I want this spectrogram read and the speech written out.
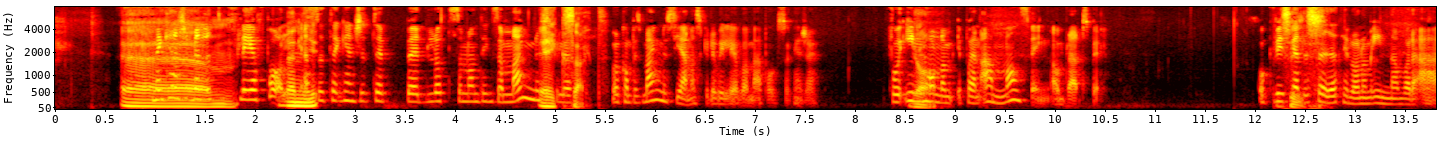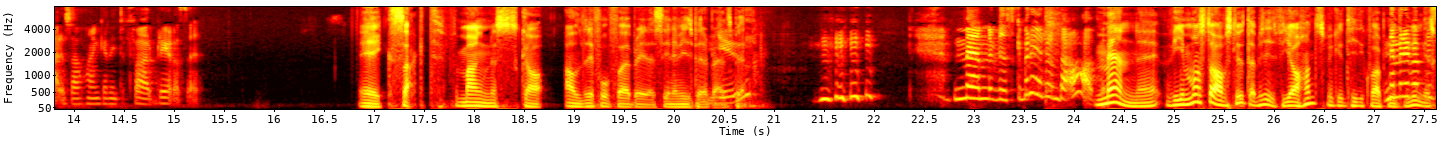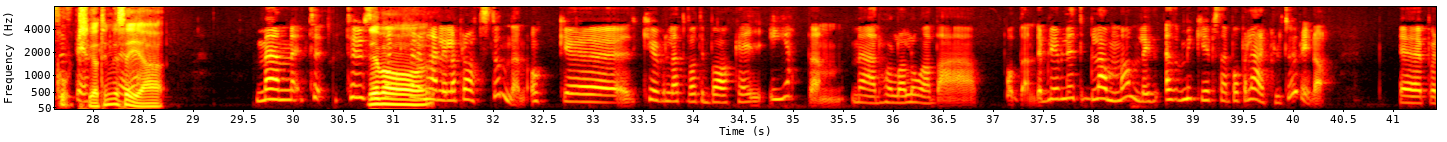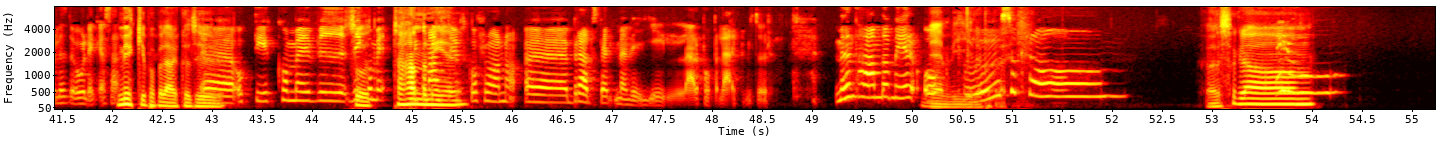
Men kanske med ehm, lite fler folk. men- alltså, kanske typ, eh, det låter som någonting som Magnus skulle, Exakt. vår kompis Magnus gärna skulle vilja vara med på också kanske. Få in Ja. honom på en annan sväng av brädspel. Och vi ska inte säga till honom innan vad det är så att han kan inte förbereda sig. Exakt. För Magnus ska aldrig få förbereda sig när vi spelar brädspel. Men vi ska börja runda av. Men eh, vi måste avsluta precis för jag har inte så mycket tid kvar på Nej, mitt minneskort. Så jag tänkte säga. Men tu- tusen var- tack för den här lilla pratstunden och eh, kul att vara tillbaka i eten med Hålla Låda-podden. Det blev lite blandad, alltså mycket så här populärkultur idag. Eh, på lite olika sätt. mycket populärkultur. Eh, och det kommer vi, Så vi kommer, ta hand vi om kommer er. alltid utgå från eh, brädspel, men vi gillar populärkultur. Men ta hand om er och vi puss och kram! Puss och kram.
